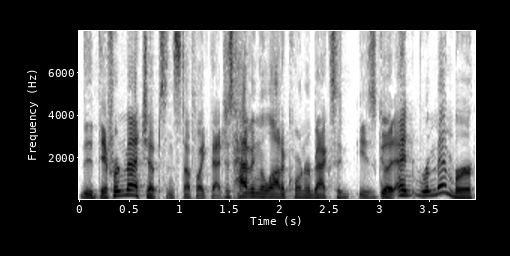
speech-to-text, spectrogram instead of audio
the different matchups and stuff like that. Just having a lot of cornerbacks is good. And remember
